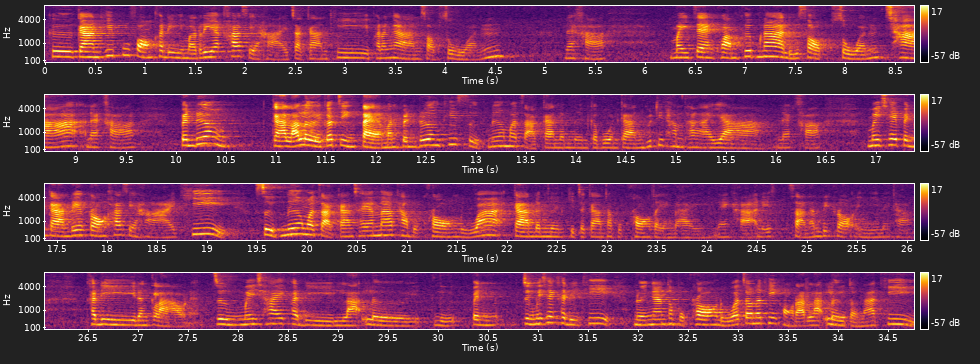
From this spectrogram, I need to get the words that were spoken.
คือการที่ผู้ฟ้องคดีมาเรียกค่าเสียหายจากการที่พนักงานสอบสวนนะคะ ไม่แจ้งความคืบหน้าหรือสอบสวนช้านะคะ เป็นเรื่องการละเลยก็จริงแต่มันเป็นเรื่องที่สืบเนื่องมาจากการดำเนินกระบวนการยุติธรรมทางอาญานะคะ ไม่ใช่เป็นการเรียกร้องค่าเสียหายที่สืบเนื่องมาจากการใช้อำนาจทางปกครอง หรือว่าการดำเนินกิจการทางปกครองแต่อย่างใดนะคะ อันนี้ศาลท่านวิเคราะห์อย่างนี้นะคะ คดีดังกล่าวเนี่ยจึงไม่ใช่คดีละเลย หรือเป็นจึงไม่ใช่คดีที่หน่วยงานทางปกครอง หรือว่าเจ้าหน้าที่ของรัฐละเลยต่อหน้าที่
